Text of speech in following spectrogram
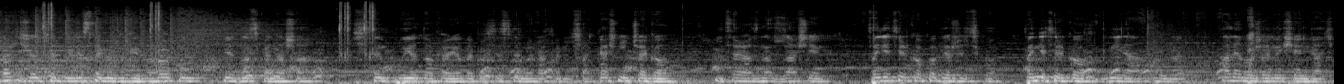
2022 roku jednostka nasza wstępuje do Krajowego Systemu Ratownictwa Gaśniczego i teraz nasz zasięg to nie tylko Kobierzycko, to nie tylko gmina Ruble, ale możemy sięgać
